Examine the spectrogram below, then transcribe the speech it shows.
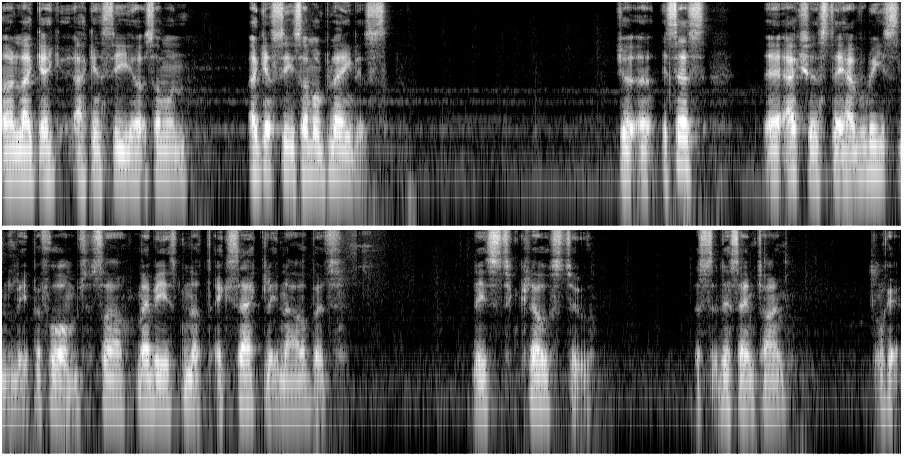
Uh, like I, I can see uh, someone, I can see someone playing this. Uh, it says uh, actions they have recently performed, so maybe it's not exactly now, but at least close to the same time. Okay,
